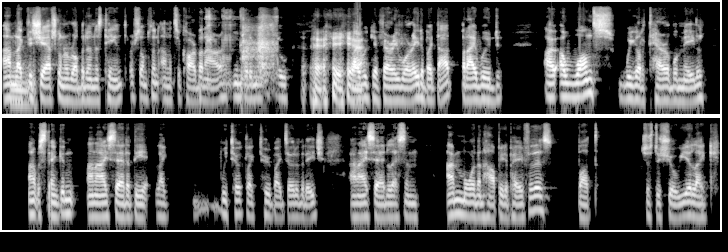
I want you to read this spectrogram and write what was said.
I'm like the Mm. chef's gonna rub it in his taint or something and it's a carbonara. You know what I mean? So I would get very worried about that. But I would I, I once we got a terrible meal and I was thinking and I said at the like we took like two bites out of it each and I said, Listen, I'm more than happy to pay for this, but just to show you, like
